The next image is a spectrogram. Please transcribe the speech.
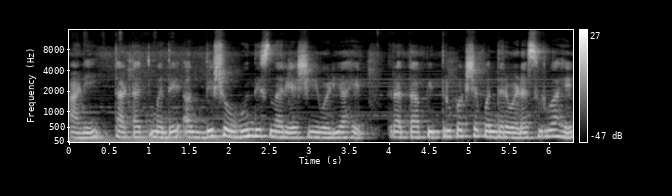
आणि ताटामध्ये अगदी शोभून दिसणारी अशी ही वडी आहे. तर आता पितृपक्ष पंधरवडा सुरू आहे.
